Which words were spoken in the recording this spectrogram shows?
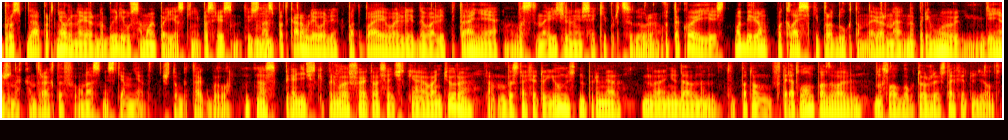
просто, да, партнеры, наверное, были у самой поездки непосредственно. То есть Мгм. нас подкармливали, подпаивали, давали питание, восстановительные всякие процедуры. Вот такое есть. Мы берем по классике продуктам, наверное, напрямую денежных контрактов у нас ни с кем нет, чтобы так было. Вот Нас периодически приглашают во всяческие авантюры, там, в эстафету «Юность», например, недавно. Потом в триатлон позвали, но, слава богу, тоже эстафету делать.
